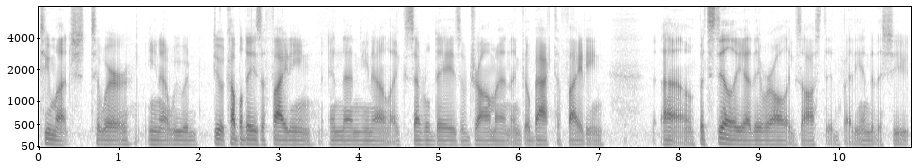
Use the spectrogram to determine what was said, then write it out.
too much to where you know we would do a couple days of fighting and then you know like several days of drama and then go back to fighting. Uh, but still, yeah, they were all exhausted by the end of the shoot.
